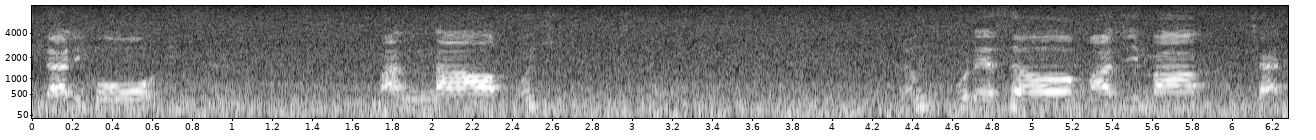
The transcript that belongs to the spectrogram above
기다리고 있으니 만나보십시오. 등불에서 마지막 자리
